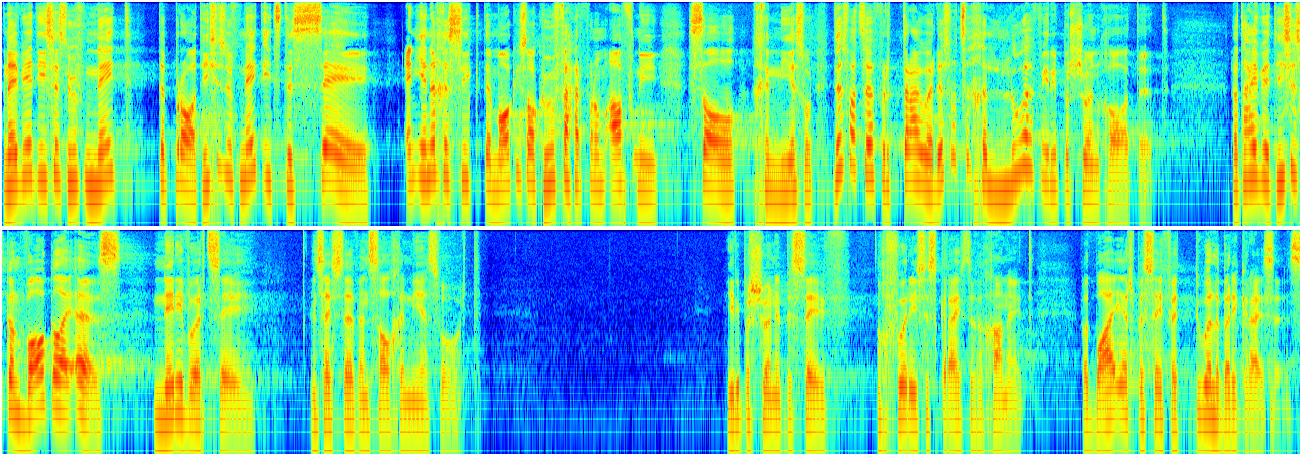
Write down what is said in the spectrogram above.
En hy weet Jesus hoef net te praat. Jesus hoef net iets te sê en enige siekte, maak nie saak hoe ver van hom af nie, sal genees word. Dis wat sy vertroue, dis wat sy geloof hierdie persoon gehad het. Dat hy weet Jesus kan waar ook al hy is, net die woord sê en sy servant sal genees word. Hierdie persoon het besef nog voor Jesus kruis toe gegaan het, wat baie eers besef het toe hulle by die kruis is,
